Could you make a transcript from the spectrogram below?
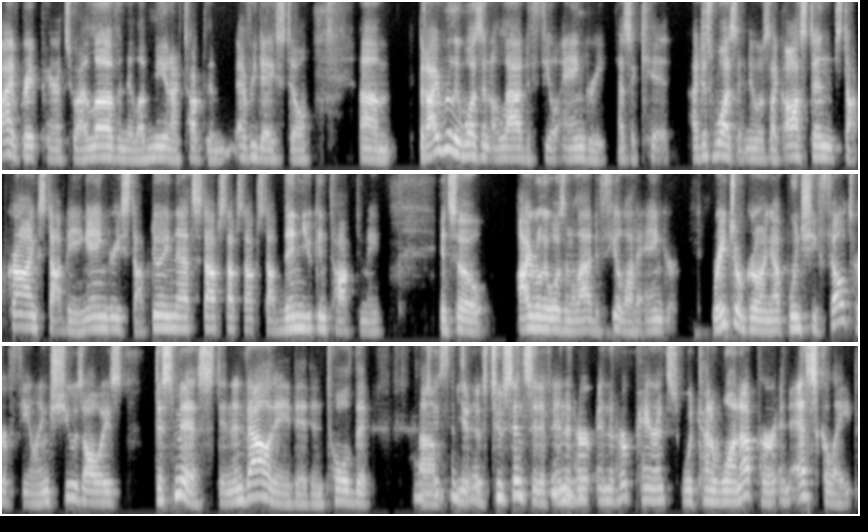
i have great parents who i love and they love me and i talk to them every day still. Um, but i really wasn't allowed to feel angry as a kid. I just wasn't. It was like austin stop crying stop being angry stop doing that stop stop stop stop. Then you can talk to me. And so i really wasn't allowed to feel a lot of anger. Rachel growing up when she felt her feelings she was always dismissed and invalidated and told that um, you know, it was too sensitive and then her and then her parents would kind of one up her and escalate.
